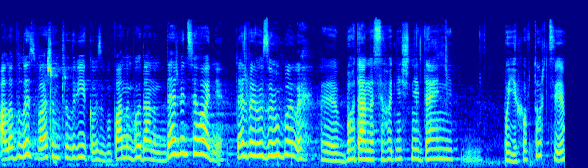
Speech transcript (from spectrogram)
але були з вашим чоловіком, з паном Богданом. Де ж він сьогодні? Де ж ви його загубили? Е, Богдан на сьогоднішній день поїхав в Турцію.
